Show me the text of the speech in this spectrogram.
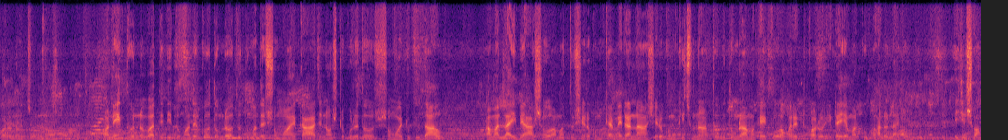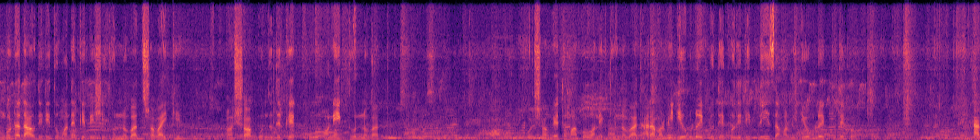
করানোর জন্য অনেক ধন্যবাদ দিদি। তোমাদেরকেও তোমরাও তো তোমাদের সময় কাজ নষ্ট করে তো সময়টুকু দাও। আমার লাইভে আসো, আমার তো সেরকম ক্যামেরা না, সেরকম কিছু না, তবু তোমরা আমাকে কোঅপারেট করো, এটাই আমার খুব ভালো লাগে। এই যে সঙ্গটা দাও দিদি, তোমাদেরকে বেশি ধন্যবাদ সবাইকে। আমার সব বন্ধুদেরকে খুব অনেক ধন্যবাদ। সঙ্গে তোমাকেও অনেক ধন্যবাদ। আর আমার ভিডিওগুলো একটু দেখো দিদি প্লিজ আমার ভিডিওগুলো একটু দেখো। আর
